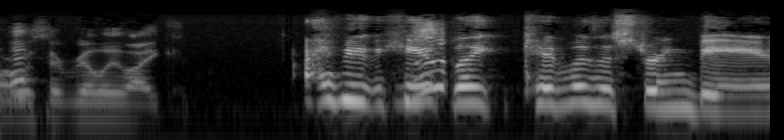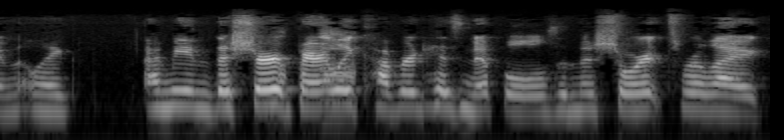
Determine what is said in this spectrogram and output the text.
or was it really like? I mean, he like kid was a string bean. Like, I mean, the shirt barely covered his nipples, and the shorts were like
